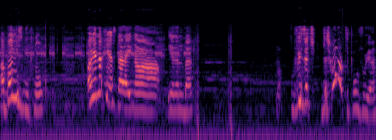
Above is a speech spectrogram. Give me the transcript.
A Boni zniknął. O, jednak jest dalej na 1B. No, widzę ci... Dlaczego ona ty pauzuje?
